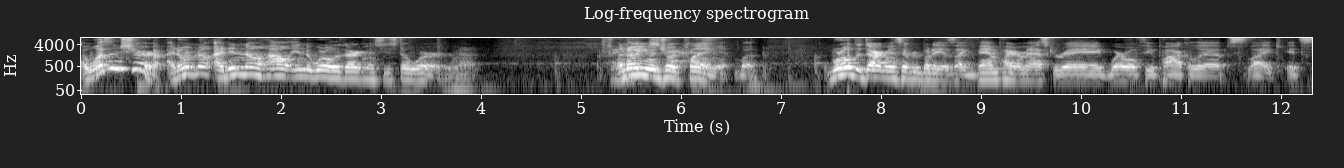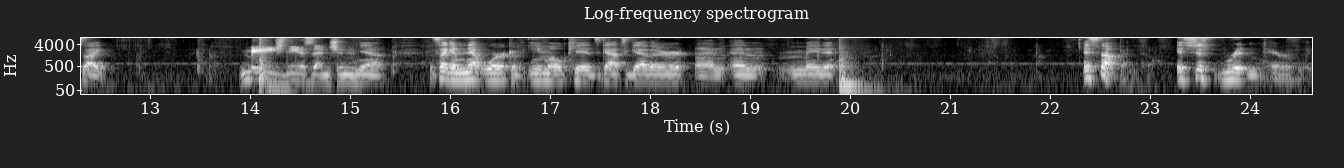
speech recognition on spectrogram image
I wasn't sure. I don't know. I didn't know how into World of Darkness you still were or not. I know you enjoy playing it, but World of Darkness, everybody is like Vampire Masquerade, Werewolf the Apocalypse. Like it's like Mage the Ascension. yeah, it's like a network of emo kids got together and and made it. It's not bad though. It's just written terribly.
